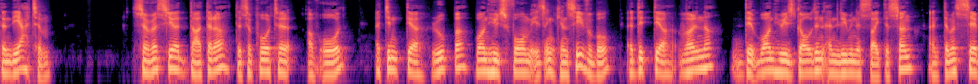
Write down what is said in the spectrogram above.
than the atom, Sarvasya Datara, the supporter of all, Achintya Rupa, one whose form is inconceivable, Aditya Varna, the one who is golden and luminous like the sun, and Tamasya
